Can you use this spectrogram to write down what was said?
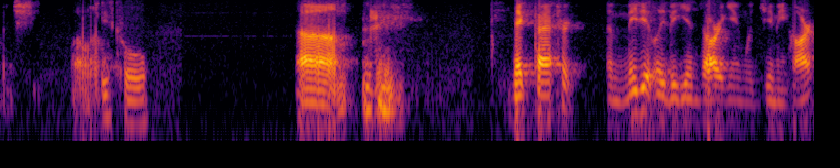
which I. He's cool. Um, Nick Patrick immediately begins arguing with Jimmy Hart.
